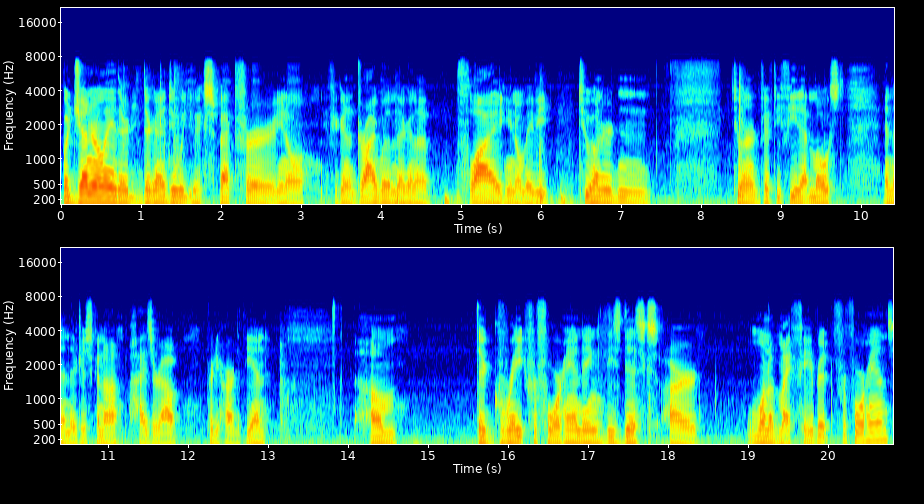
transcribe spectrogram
but generally they're they're going to do what you expect for you know if you're going to drive with them they're going to fly you know maybe 200 and 250 feet at most and then they're just to hyzer out pretty hard at the end um, they're great for forehanding these discs are one of my favorite for forehands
